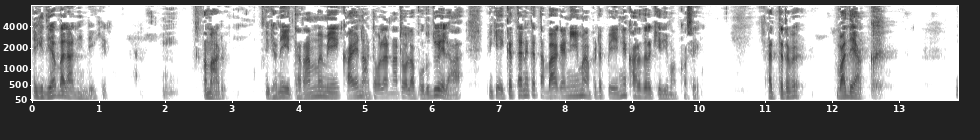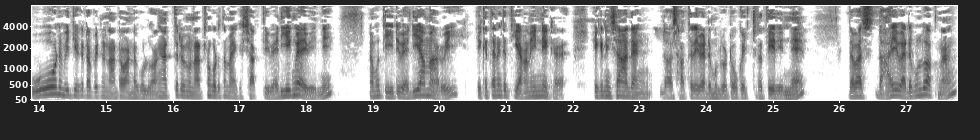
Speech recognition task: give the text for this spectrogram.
ඒක දිහා බලන් ඉන්නේ කියන. අමාරුයි. ඒ කියන්නේ ඒ තරම්ම මේ කය නටවල නටවල පුරුදු වෙලා මේක එක තැනක තබා ගැනීම අපිට පේන්නේ කරදර කිරීමක් වශයෙන්. ඇත්තටම වදයක්. ඕන විදිහකට අපිට නටවන්න පුළුවන්. ඇත්තටම නටනකොට තමයි ඒක ශක්තිය වැඩියෙන් වැය වෙන්නේ. නමුත් ඊට වැඩි අමාරුයි එක තැනක තියාගෙන ඉන්න එක. ඒක නිසා දැන් දවස් 4 වැඩමුළුවට ඔක එච්චර තේරෙන්නේ දවස් 10 වැඩමුළුවක් නම්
